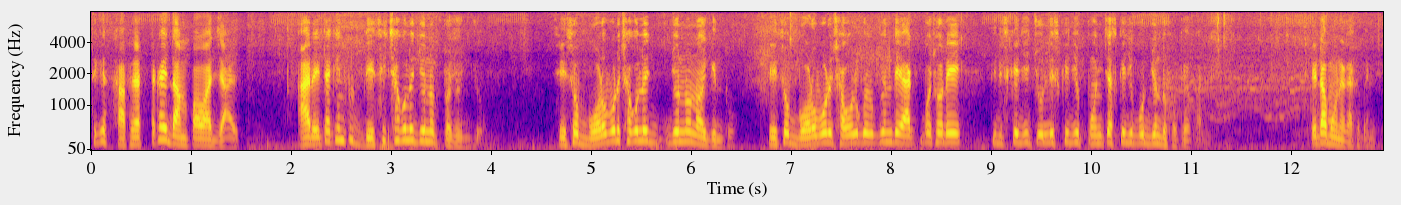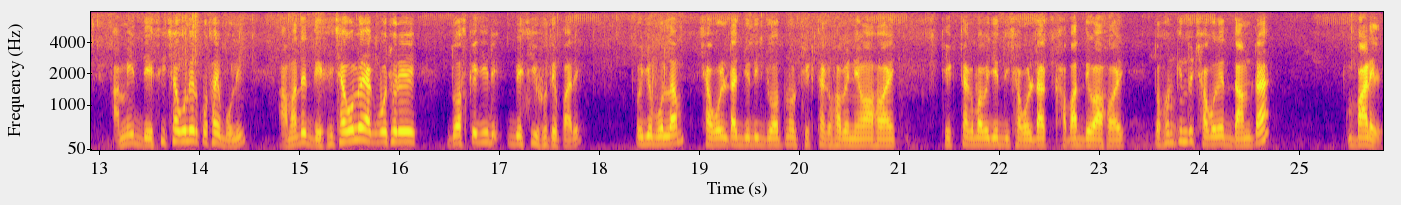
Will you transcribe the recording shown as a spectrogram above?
থেকে সাত হাজার টাকায় দাম পাওয়া যায়। আর এটা কিন্তু দেশি ছাগলের জন্য প্রযোজ্য। সেই সব বড়ো বড়ো ছাগলের জন্য নয় কিন্তু। সেই সব বড়ো বড়ো ছাগলগুলো কিন্তু এক বছরে তিরিশ কেজি, চল্লিশ কেজি, পঞ্চাশ কেজি পর্যন্ত হতে পারে। এটা মনে রাখবেন। আমি দেশি ছাগলের কথাই বলি, আমাদের দেশি ছাগলও এক বছরে দশ কেজির বেশি হতে পারে। ওই যে বললাম ছাগলটার যদি যত্ন ঠিকঠাকভাবে নেওয়া হয়, ঠিকঠাকভাবে যদি ছাগলটা খাবার দেওয়া হয়, তখন কিন্তু ছাগলের দামটা বাড়ে।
